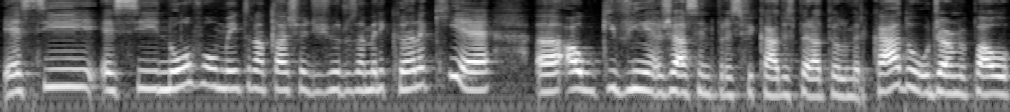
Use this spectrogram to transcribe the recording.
esse, esse novo aumento na taxa de juros americana, que é uh, algo que vinha já sendo precificado, esperado pelo mercado. O Jeremy Powell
